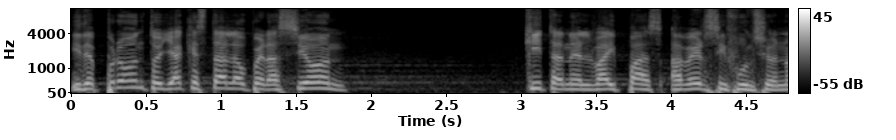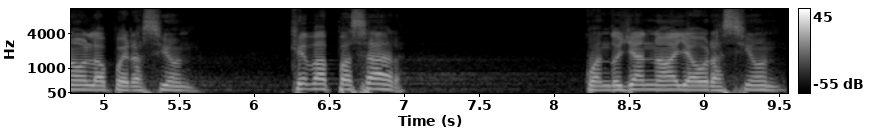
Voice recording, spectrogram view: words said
Y de pronto, ya que está la operación, quitan el bypass a ver si funcionó la operación. ¿Qué va a pasar cuando ya no haya oración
